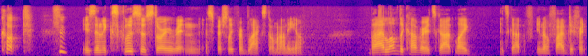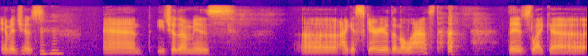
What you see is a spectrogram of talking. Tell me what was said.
Cooked is an exclusive story written especially for Blackstone Audio. But I love the cover. It's got like it's got you know five different images, and each of them is, uh, I guess, scarier than the last. There's like a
